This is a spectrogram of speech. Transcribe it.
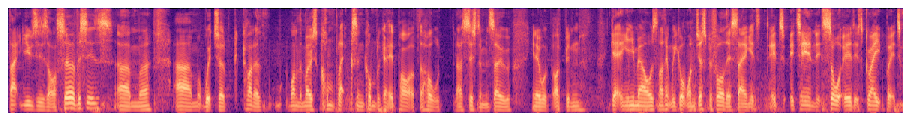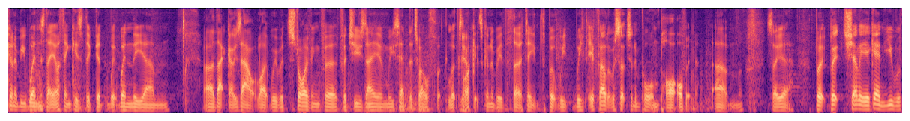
that uses our services, um, uh, um, which are kind of one of the most complex and complicated part of the whole uh, system. So you know I've been getting emails, and I think we got one just before this saying it's it's it's in, it's sorted, it's great, but it's going to be Wednesday. I think is the good when the um, uh, that goes out. Like we were striving for, for Tuesday, and we said the 12th. It looks like it's going to be the 13th, but we, we it felt it was such an important part of it. Um, so yeah, but but Shelley, again, you were,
